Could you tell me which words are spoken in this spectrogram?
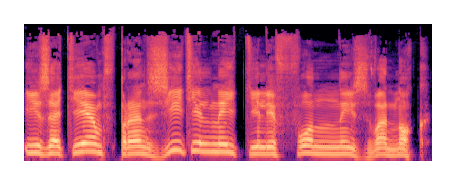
и затем в пронзительный телефонный звонок.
